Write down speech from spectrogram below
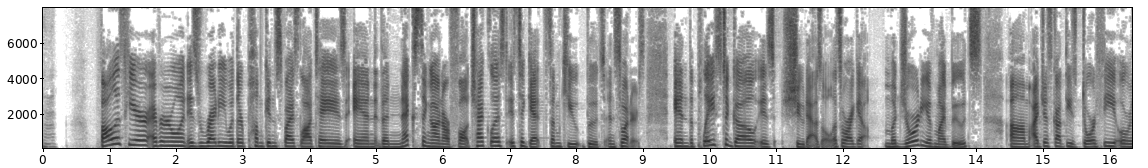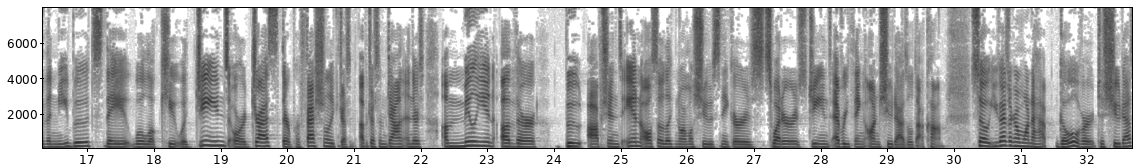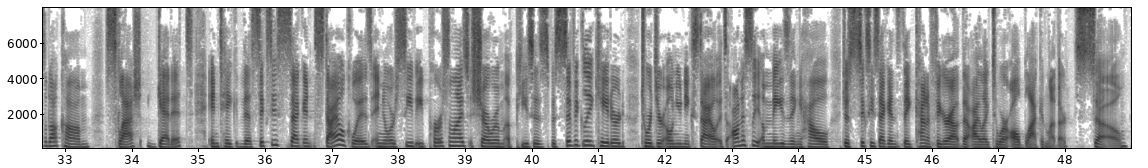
Fall is here. Everyone is ready with their pumpkin spice lattes. And the next thing on our fall checklist is to get some cute boots and sweaters. And the place to go is Shoe Dazzle. That's where I get majority of my boots. Um, I just got these Dorothy over the knee boots. They will look cute with jeans or a dress. They're professional. You can dress them up, dress them down. And there's a million other boot options and also like normal shoes, sneakers, sweaters, jeans, everything on shoedazzle.com. So you guys are going to want to go over to shoedazzle.com slash get it and take the 60 second style quiz and you'll receive a personalized showroom of pieces specifically catered towards your own unique style. It's honestly amazing how just 60 seconds they kind of figure out that I like to wear all black and leather. So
